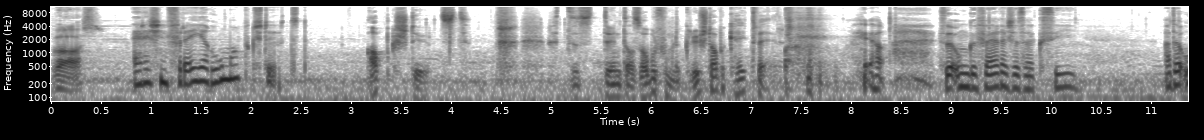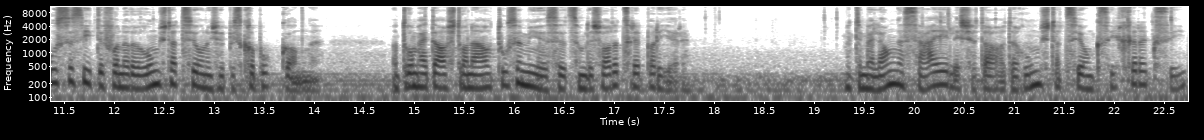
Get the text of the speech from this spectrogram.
Was? Er ist im freien Raum abgestürzt. Abgestürzt. Das tönt, als ob er von einem Gerüst runtergefallen wäre. Ja, so ungefähr war es auch. gewesen. An der Aussenseite von einer Raumstation ist etwas kaputt gegangen. Und darum hat der Astronaut raus müssen, um den Schaden zu reparieren. Mit einem langen Seil war er da an der Raumstation gesichert. gewesen.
